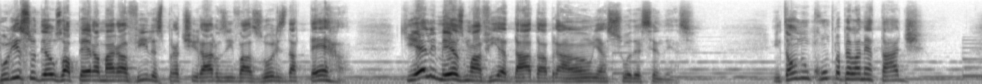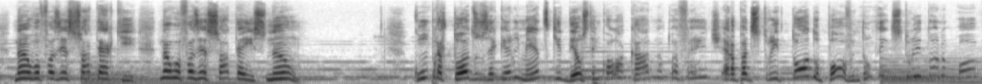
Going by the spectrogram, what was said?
Por isso Deus opera maravilhas para tirar os invasores da terra que ele mesmo havia dado a Abraão e a sua descendência. Então não cumpra pela metade. Não, eu vou fazer só até aqui. Não, eu vou fazer só até isso. Não. Cumpra todos os requerimentos que Deus tem colocado na tua frente. Era para destruir todo o povo, então tem que destruir todo o povo.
